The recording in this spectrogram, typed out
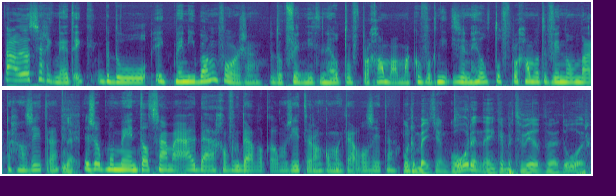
Nou, dat zeg ik net. Ik bedoel, ik ben niet bang voor ze. Ik, bedoel, ik vind het niet een heel tof programma, maar ik hoef ook niet eens een heel tof programma te vinden om daar te gaan zitten. Nee. Dus op het moment dat ze mij uitdagen of ik daar wil komen zitten, dan kom ik daar wel zitten. Ik moet een beetje aan Gordon denken met de wereld door.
